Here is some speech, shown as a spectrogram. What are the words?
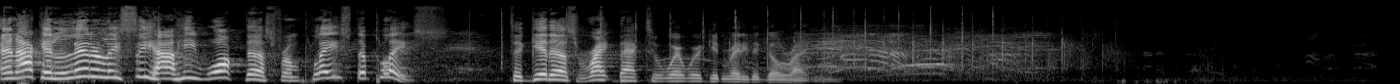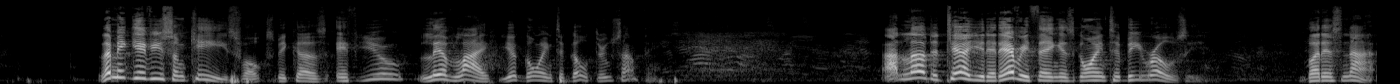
And I can literally see how He walked us from place to place to get us right back to where we're getting ready to go right now. Let me give you some keys, folks, because if you live life, you're going to go through something. I'd love to tell you that everything is going to be rosy, but it's not.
